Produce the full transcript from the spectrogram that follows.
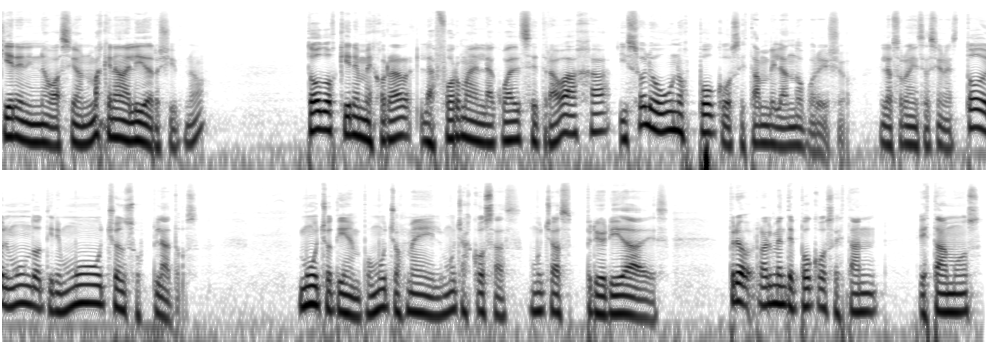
quieren innovación, más que nada leadership, ¿no? Todos quieren mejorar la forma en la cual se trabaja y solo unos pocos están velando por ello en las organizaciones. Todo el mundo tiene mucho en sus platos mucho tiempo, muchos mails, muchas cosas, muchas prioridades. Pero realmente pocos están, estamos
